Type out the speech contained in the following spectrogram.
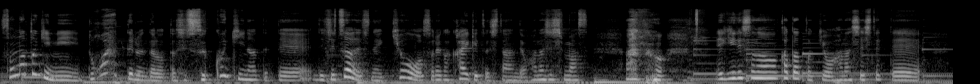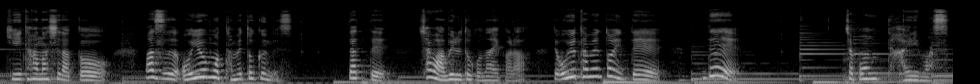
そんな時にどうやってるんだろうって私すっごい気になっててで実はですね今日それが解決したんでお話しします。あのイギリスの方と今日お話ししてて聞いた話だとまずお湯をもう溜めとくんです。だってシャワー浴びるとこないから。でお湯溜めといてでチャポンって入ります。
